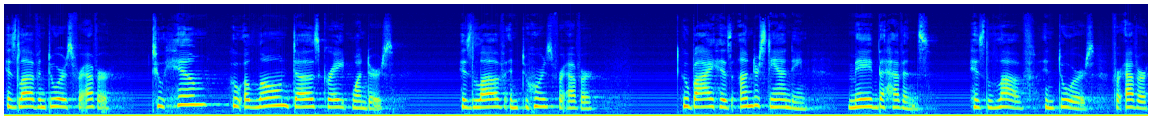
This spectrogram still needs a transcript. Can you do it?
His love endures forever. To him who alone does great wonders. His love endures forever. Who by his understanding made the heavens. His love endures forever.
